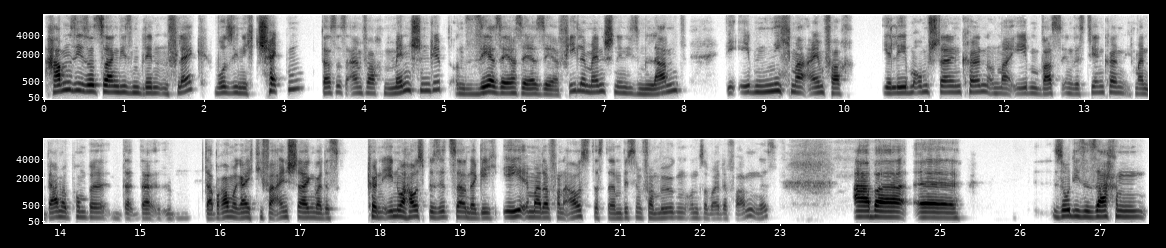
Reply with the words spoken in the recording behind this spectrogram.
Haben sie sozusagen diesen blinden Fleck, wo sie nicht checken, dass es einfach Menschen gibt und sehr, sehr, sehr, sehr viele Menschen in diesem Land, die eben nicht mal einfach ihr Leben umstellen können und mal eben was investieren können. Ich meine, Wärmepumpe, da, da, da brauchen wir gar nicht tiefer einsteigen, weil das können eh nur Hausbesitzer und da gehe ich eh immer davon aus, dass da ein bisschen Vermögen und so weiter vorhanden ist. Aber äh, so diese Sachen,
